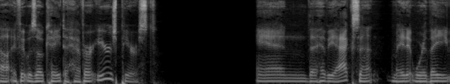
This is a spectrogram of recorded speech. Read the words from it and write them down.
if it was okay to have her ears pierced and the heavy accent made it where they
